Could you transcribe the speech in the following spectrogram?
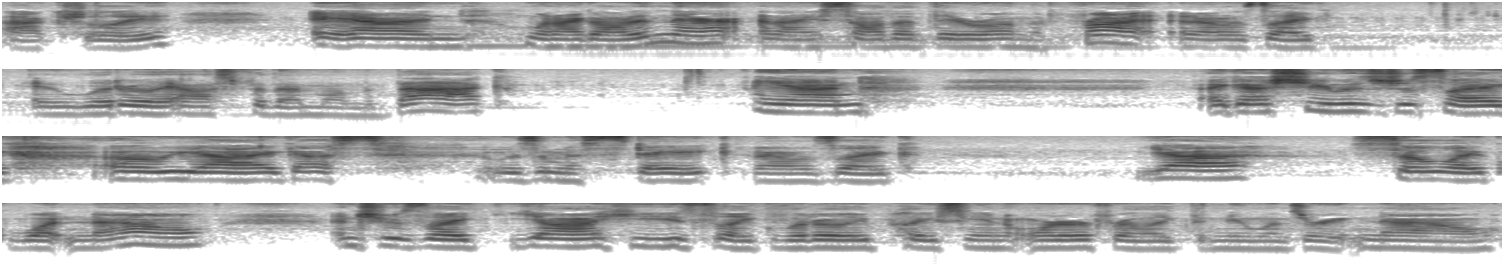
actually. And when I got in there and I saw that they were on the front and I was like I literally asked for them on the back. And I guess she was just like oh yeah I guess it was a mistake. And I was like yeah so like what now and she was like yeah he's like literally placing an order for like the new ones right now.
